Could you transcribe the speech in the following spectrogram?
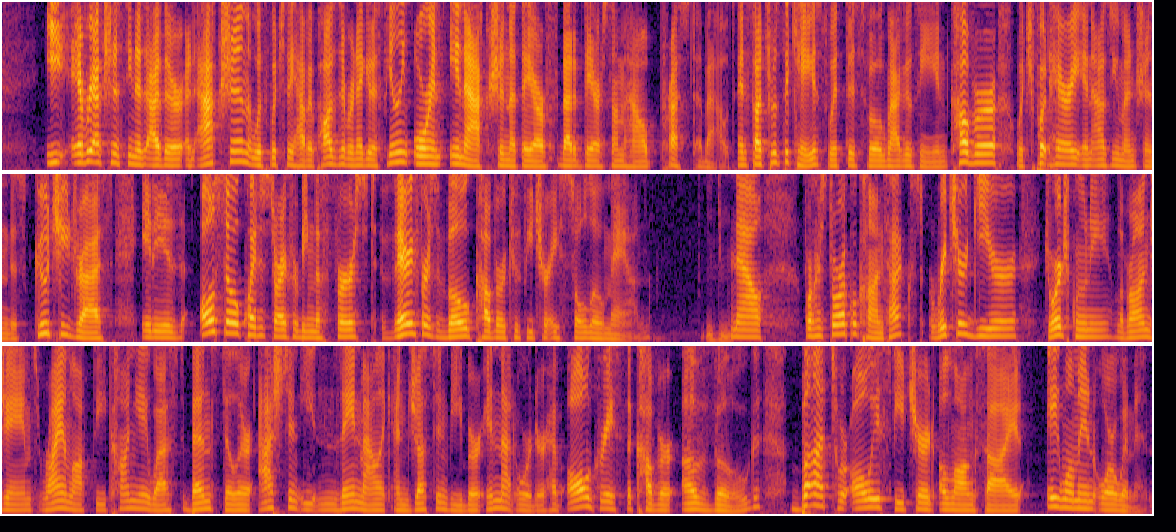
every action is seen as either an action with which they have a positive or negative feeling or an inaction that they are that they are somehow pressed about. And such was the case with this vogue magazine cover which put harry in as you mentioned this gucci dress. It is also quite historic for being the first very first vogue cover to feature a solo man. Mm-hmm. now for historical context, Richard Gere, George Clooney, LeBron James, Ryan Lochte, Kanye West, Ben Stiller, Ashton Eaton, Zayn Malik, and Justin Bieber, in that order, have all graced the cover of Vogue, but were always featured alongside a woman or women.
